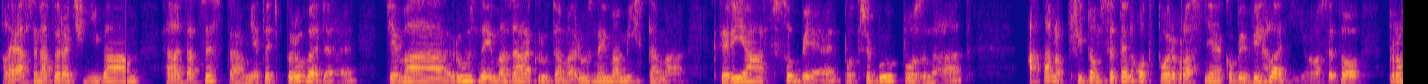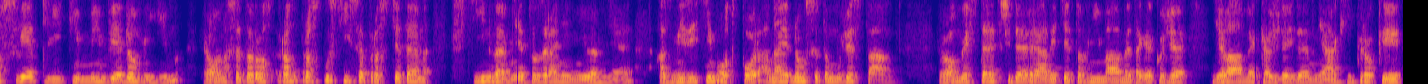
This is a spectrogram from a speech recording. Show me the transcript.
Ale já se na to radši dívám, hele, ta cesta mě teď provede těma různýma zákrutama, různýma místama, který já v sobě potřebuju poznat a ano, přitom se ten odpor vlastně jakoby vyhladí, ono se to prosvětlí tím mým vědomím, jo? ono se to roz, roz, rozpustí se prostě ten stín ve mně, to zranění ve mně a zmizí tím odpor a najednou se to může stát. Jo? My v té 3D realitě to vnímáme tak, jako že děláme každý den nějaký kroky,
